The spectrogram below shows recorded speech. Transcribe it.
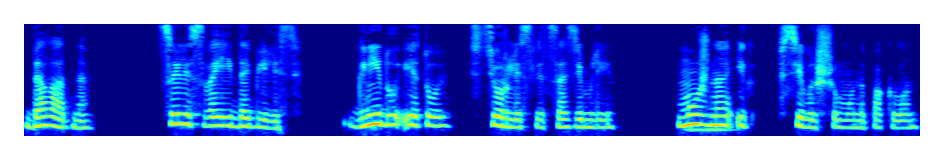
Да ладно. Цели своей добились. Гниду эту стерли с лица земли. Можно и к Всевышнему на поклон.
